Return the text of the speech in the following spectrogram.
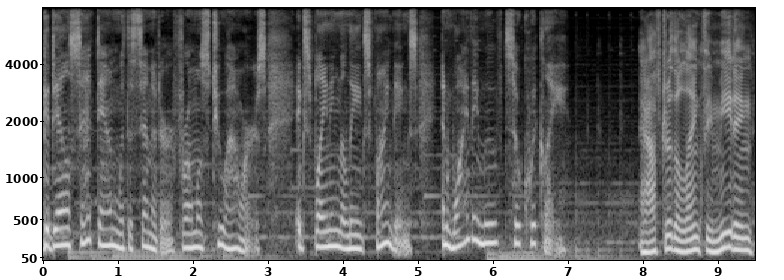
Goodell sat down with the senator for almost two hours, explaining the league's findings and why they moved so quickly. After the lengthy meeting,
